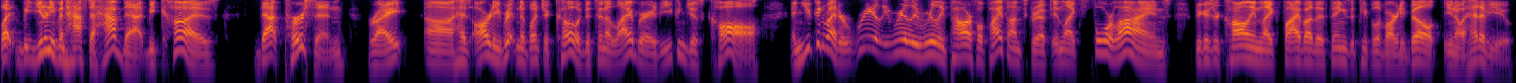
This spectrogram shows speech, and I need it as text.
but but you don't even have to have that because that person, right, uh, has already written a bunch of code that's in a library that you can just call and you can write a really really really powerful python script in like four lines because you're calling like five other things that people have already built you know ahead of you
